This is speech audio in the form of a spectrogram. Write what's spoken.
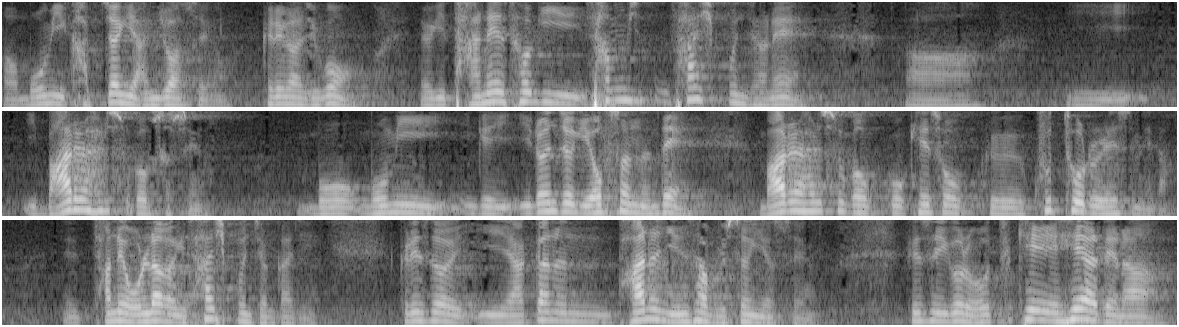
어, 몸이 갑자기 안 좋았어요. 그래가지고 여기 단에 서기 30, 40분 전에 아, 이, 이 말을 할 수가 없었어요. 뭐, 몸이 이게 이런 적이 없었는데 말을 할 수가 없고 계속 그 구토를 했습니다. 잔에 올라가기 40분 전까지. 그래서 이 약간은 반은 인사불성이었어요. 그래서 이걸 어떻게 해야 되나.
